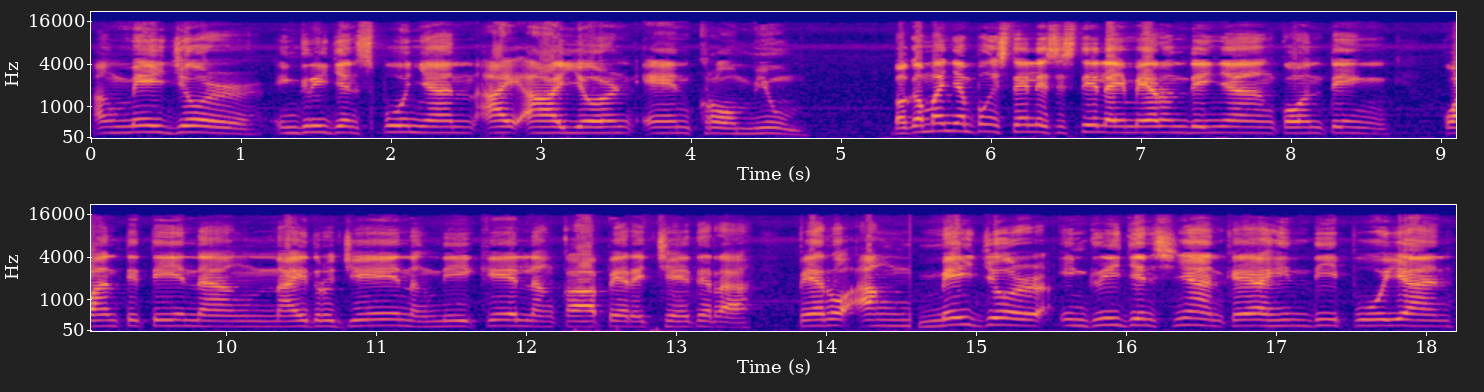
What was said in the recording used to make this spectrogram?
ang major ingredients po niyan ay iron and chromium. Bagaman yan pong stainless steel ay meron din yang konting quantity ng nitrogen, ng nickel, ng copper, etc. Pero ang major ingredients niyan, kaya hindi po yan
